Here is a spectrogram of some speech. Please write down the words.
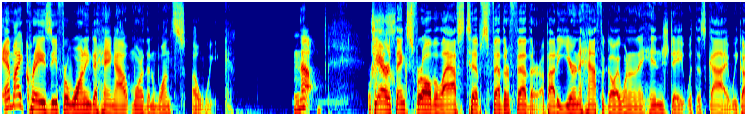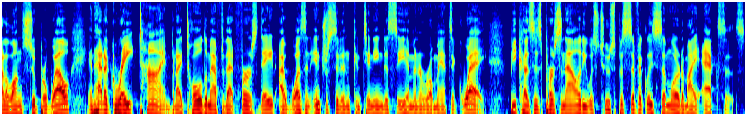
am i crazy for wanting to hang out more than once a week no. Jared, thanks for all the laughs, tips, feather, feather. About a year and a half ago, I went on a hinge date with this guy. We got along super well and had a great time, but I told him after that first date I wasn't interested in continuing to see him in a romantic way because his personality was too specifically similar to my ex's,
